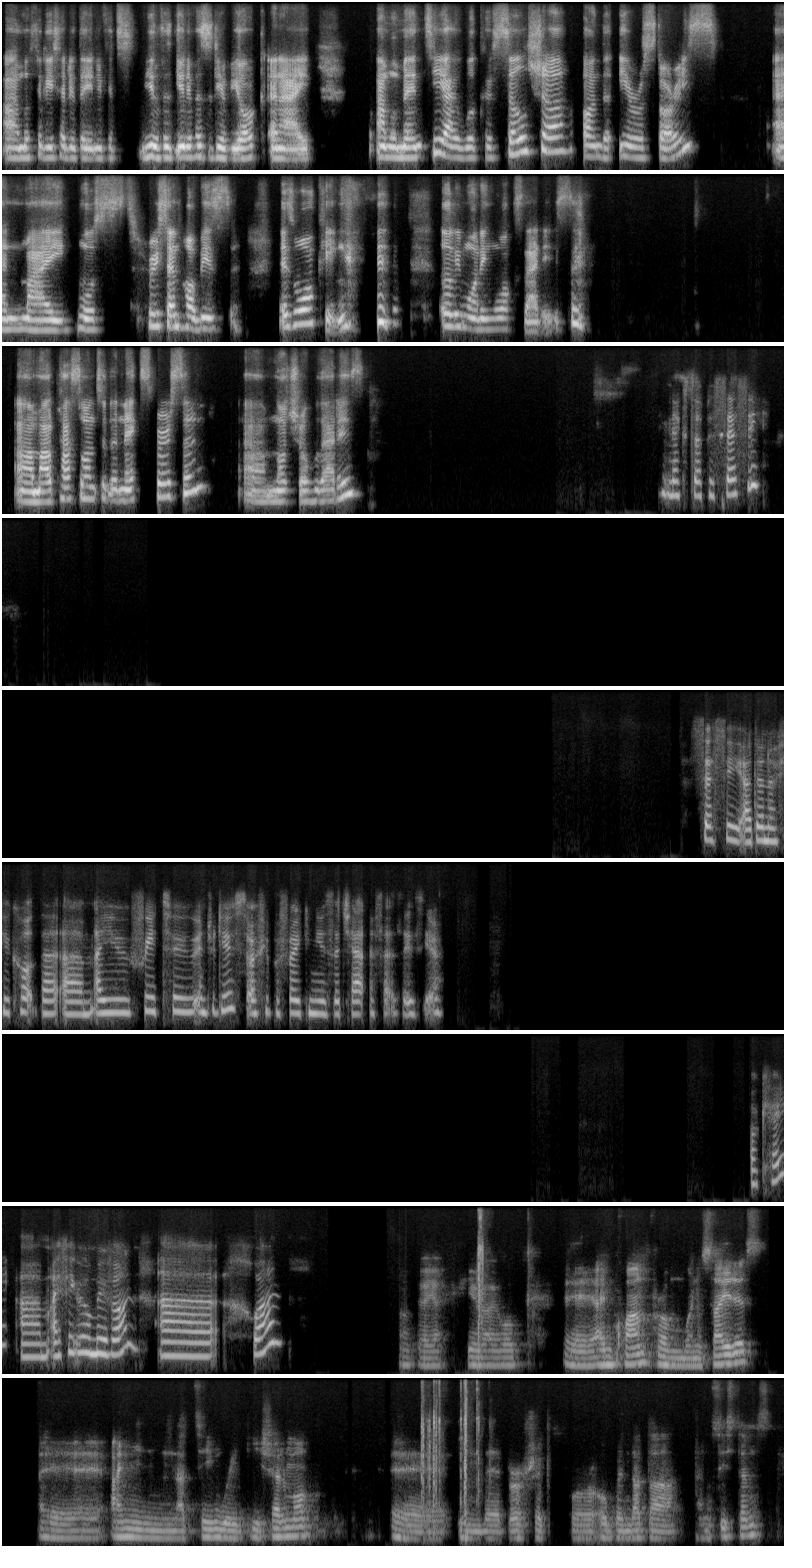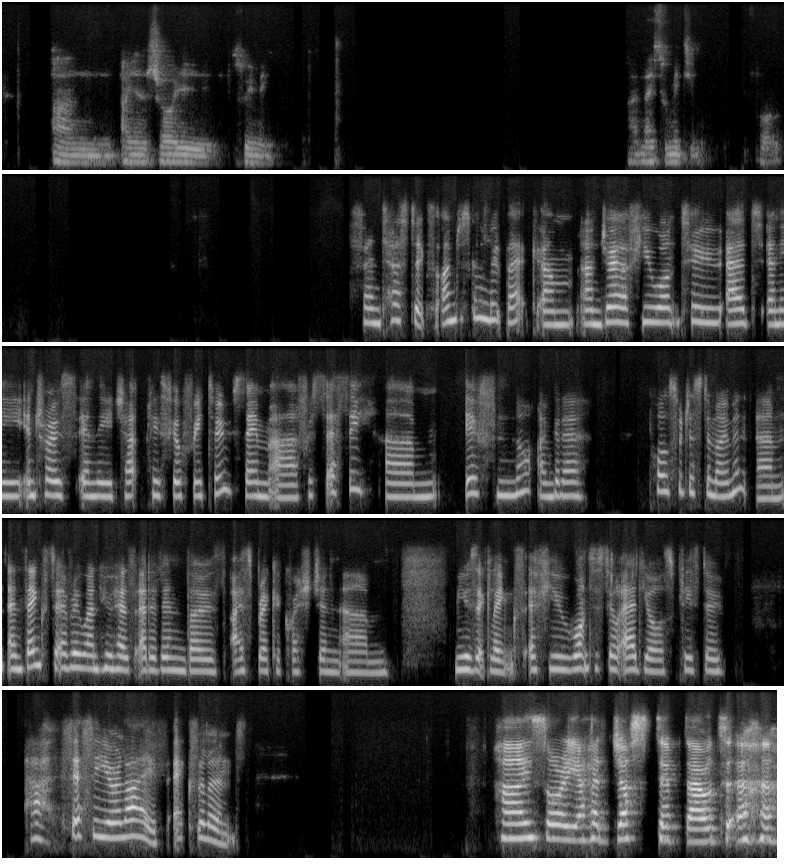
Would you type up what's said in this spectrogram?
I'm affiliated with the University of York, and I am a mentee. I work with Silsha on the Eero stories, and my most recent hobbies is walking, early morning walks, that is. Um, I'll pass on to the next person. I'm not sure who that is. Next up is Ceci. Ceci, I don't know if you caught that. Um, are you free to introduce or if you prefer you can use the chat if that's easier? Okay, um, I think we'll move on. Uh, Juan? Okay, here I go. Uh, I'm Juan from Buenos Aires. Uh, I'm in a team with Guillermo in the project for open data and systems, and I enjoy swimming. Uh, nice to meet you. Fantastic. So I'm just going to loop back. Um, Andrea, if you want to add any intros in the chat, please feel free to. Same uh, for Ceci. Um, if not, I'm going to pause for just a moment. Um, and thanks to everyone who has added in those icebreaker question um, music links. If you want to still add yours, please do. Ah, Ceci, you're alive. Excellent. Hi, sorry, I had just stepped out.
